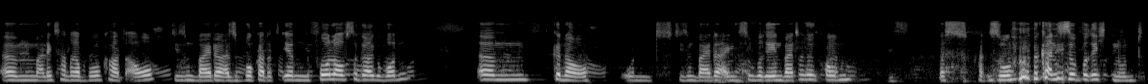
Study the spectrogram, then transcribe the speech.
Ähm, Alexandra Burkhardt auch. Die sind beide, also Burkhardt hat ihren Vorlauf sogar gewonnen. Ähm, genau. Und die sind beide eigentlich souverän weitergekommen. Das kann ich so, kann ich so berichten. Und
